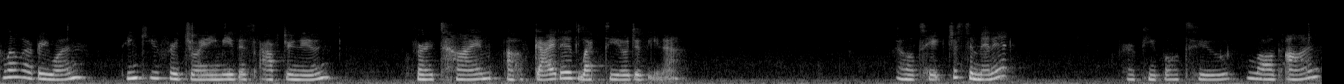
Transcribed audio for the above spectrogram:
Hello, everyone. Thank you for joining me this afternoon for a time of guided Lectio Divina. I will take just a minute for people to log on.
